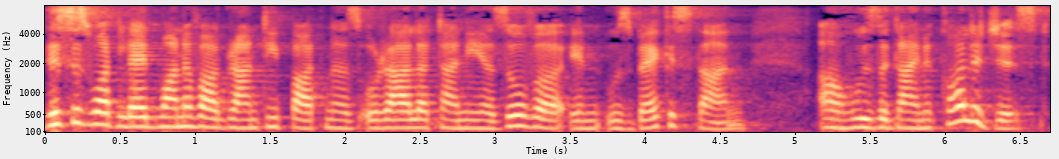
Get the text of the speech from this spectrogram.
This is what led one of our grantee partners, Oral Ataniyazova in Uzbekistan, uh, who is a gynecologist,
